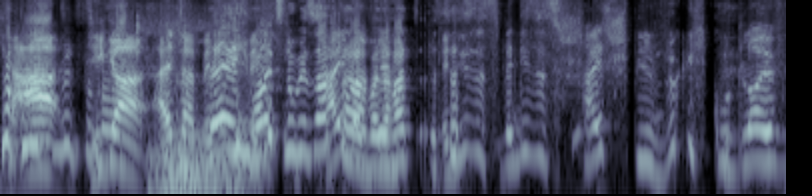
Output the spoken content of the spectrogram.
Ja, Digga, Alter, wenn Nee, ich wollte es nur gesagt Timer haben, weil bin, hat. wenn dieses wenn dieses Scheißspiel wirklich gut läuft,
